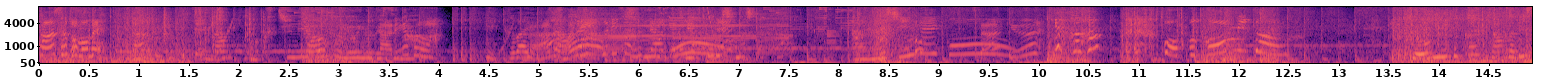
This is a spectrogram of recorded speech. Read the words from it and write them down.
反射殿め。お口に合うと良いのですが。行くわよびっくりしました楽しんでいこう。サンキュー。ポップコーンみたい。興味深い結果です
